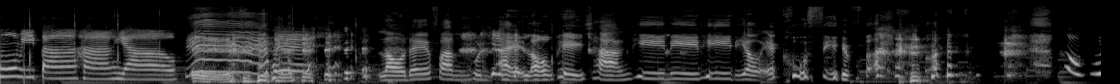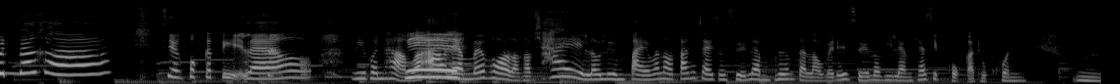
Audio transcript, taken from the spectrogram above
หูมีตาหางยาว เออเฮ้เราได้ฟังคุณไอร้องเพลงช้างที่นี่ที่เดียวเอ็กซ์คลูซีฟ ขอบคุณนะคะ เสียงปกติแล้ว มีคนถามว่าอ้าวแรมไม่พอเหรอครับ ใช่เราลืมไปว่าเราตั้งใจจะซื้อแรมเพิ่มแต่เราไม่ได้ซื้อเรามีแรมแค่ 16อะทุกคน อืม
